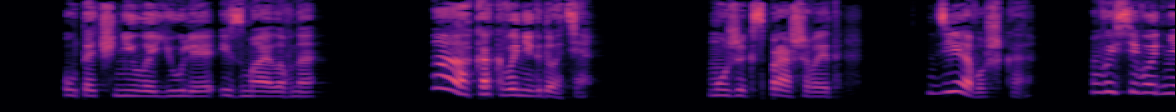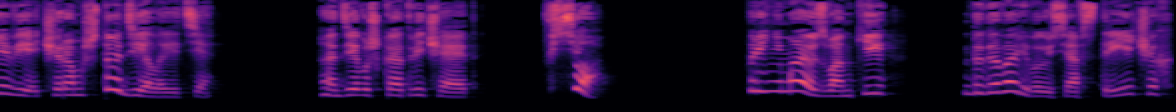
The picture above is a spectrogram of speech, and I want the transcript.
— уточнила Юлия Измайловна. «А, как в анекдоте». Мужик спрашивает. «Девушка, вы сегодня вечером что делаете?» А девушка отвечает. «Все». Принимаю звонки, договариваюсь о встречах,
